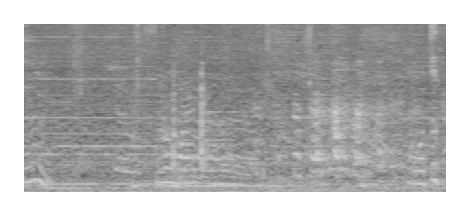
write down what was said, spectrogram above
음. 너무 맛있다 어떡해.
